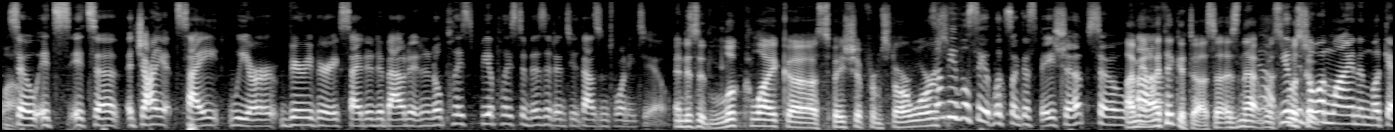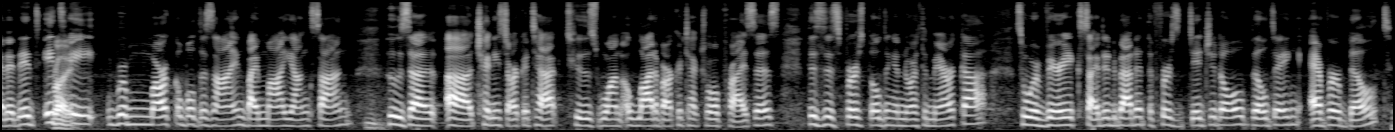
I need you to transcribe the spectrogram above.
Wow. So it's it's a, a, giant site. We are very very excited about it, and it'll place, be a place to visit in 2022. And does it look like a spaceship from Star Wars? Some people say it looks like a spaceship. So I mean, uh, I think it does. Isn't that yeah, what's you have to go to... online and look at it. It's it's right. a remarkable design by Ma Yansong, mm. who's a, a Chinese architect who's won a lot of architectural prizes. This is his first building in North America, so we're very excited about it. The first digital building ever built.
